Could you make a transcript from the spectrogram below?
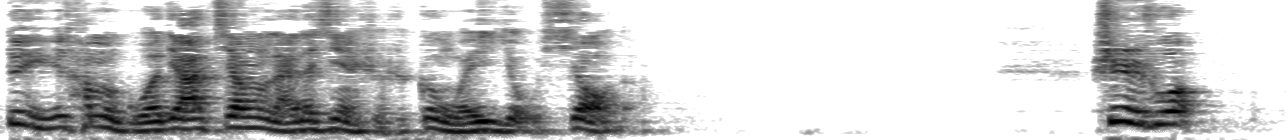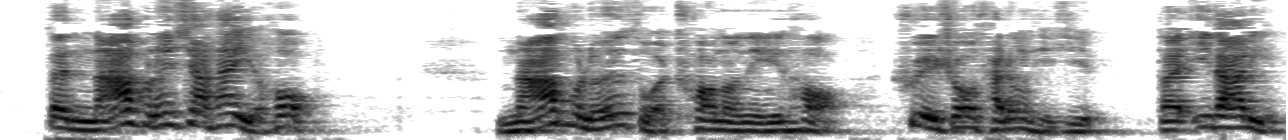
对于他们国家将来的建设是更为有效的，甚至说，在拿破仑下台以后，拿破仑所创造那一套税收财政体系，在意大利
